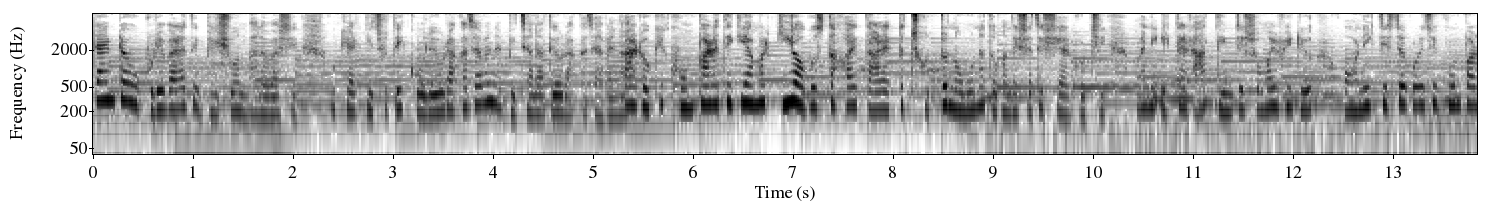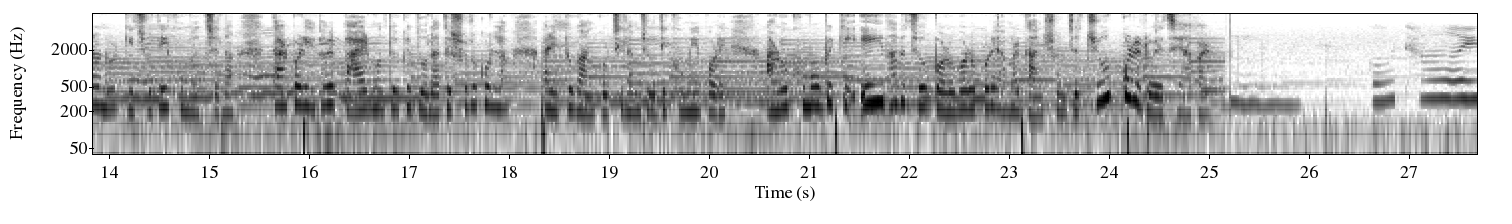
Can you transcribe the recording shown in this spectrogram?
টাইমটা ও ঘুরে বেড়াতে ভীষণ ভালোবাসে। ওকে আর কিছুতেই কোলেও রাখা যাবে না, বিছানাতেও রাখা যাবে না। আর ওকে ঘুম পাড়াতে গিয়ে আমার কি অবস্থা হয়, তার একটা ছোট্ট নমুনা তোমাদের সাথে শেয়ার করছি। মানে এটা রাত তিনটের সময় ভিডিও অনেক চেষ্টা করেছি ঘুম পাড়ানোর, কিছুতেই ঘুম হচ্ছে না। তারপরে এইভাবে পায়ের মধ্যে ওকে দোলাতে শুরু করলাম, আর একটু গান করছিলাম যদি ঘুমিয়ে পড়ে। আরও ঘুমোবে কি এইভাবে চোখ বড় বড় করে আমার গান শুনছে, চুপ করে রয়েছে আবার। কোথায়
